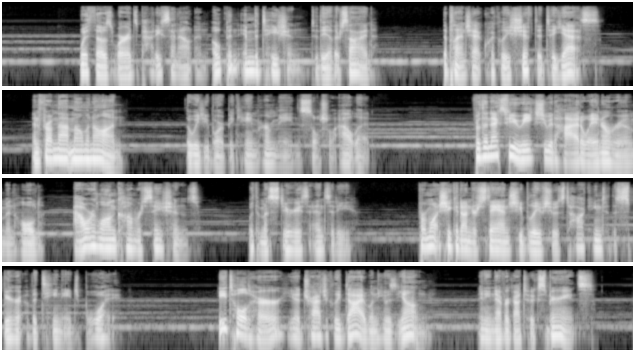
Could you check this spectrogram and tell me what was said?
With those words, Patty sent out an open invitation to the other side. The planchette quickly shifted to yes, and from that moment on, the Ouija board became her main social outlet. For the next few weeks, she would hide away in her room and hold hour long conversations with a mysterious entity. From what she could understand, she believed she was talking to the spirit of a teenage boy. He told her he had tragically died when he was young and he never got to experience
